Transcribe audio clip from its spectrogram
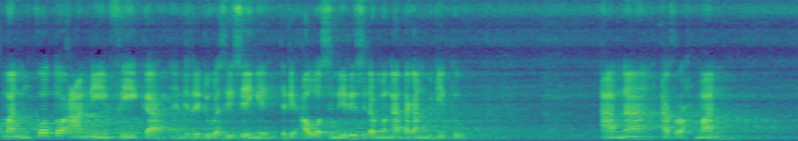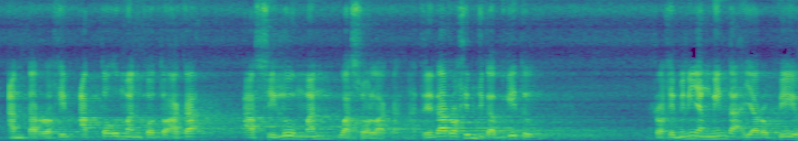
man koto ani fika ini dari dua sisi nih. jadi Allah sendiri sudah mengatakan begitu. Ana ar-Rahman antar Rahim atau man koto aka asilu man wasolaka nah ternyata Rahim juga begitu Rahim ini yang minta ya Robbi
